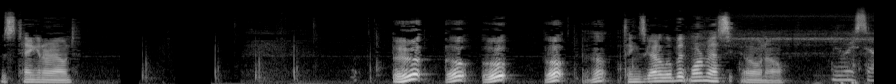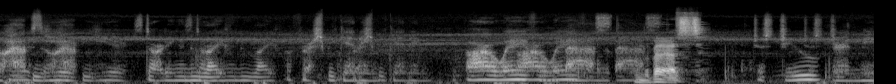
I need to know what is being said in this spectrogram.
just hanging around. Oh, oh, oh, oh, oh, things got a little bit more messy. Oh no. We were so happy, here, starting a new life, a new life, a fresh beginning, beginning. Far away, from, the past, From the past. Just you and me.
